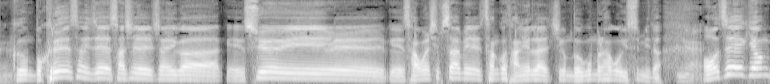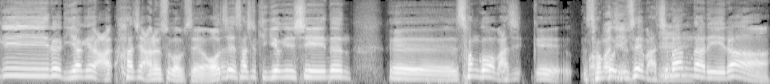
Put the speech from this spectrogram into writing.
음. 그, 뭐, 그래서 이제 사실 저희가 그 수요일 그 4월 13일 선거 당일날 지금 녹음을 하고 있습니다. 네. 어제 경기를 이야기하지 않을 수가 없어요. 어제 사실 김경진 씨는 그 선거 마지 그 선거? 유세 마지막 예. 날이라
